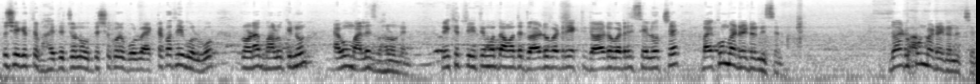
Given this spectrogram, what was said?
তো সেক্ষেত্রে ভাইদের জন্য উদ্দেশ্য করে বলব, একটা কথাই বলব প্রোডাক্ট ভালো কিনুন এবং মাইলেজ ভালো নেন। এক্ষেত্রে ইতিমধ্যে আমাদের ডয়াডো ব্যাটারি একটি ডয়াডো ব্যাটারি সেল হচ্ছে। ভাই, কোন ব্যাটারিটা নিচ্ছেন? ডয়াডো কোন ব্যাটারিটা নিচ্ছেন?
